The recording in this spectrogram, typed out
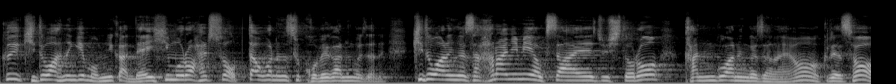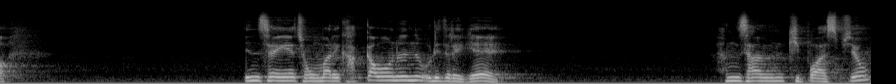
그 기도하는 게 뭡니까? 내 힘으로 할 수 없다고 하는 것을 고백하는 거잖아요. 기도하는 것은 하나님이 역사해 주시도록 간구하는 거잖아요. 그래서 인생의 종말이 가까워오는 우리들에게 항상 기뻐하십시오.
